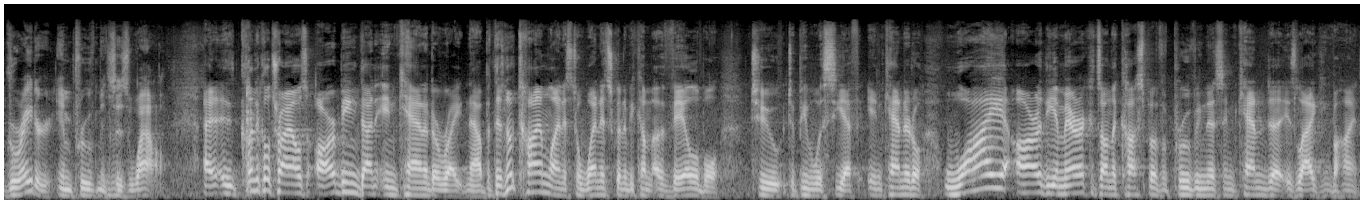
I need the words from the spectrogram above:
greater improvements mm -hmm. as well. Uh, clinical trials are being done in Canada right now, but there's no timeline as to when it's going to become available to, to people with CF in Canada. Why are the Americans on the cusp of approving this and Canada is lagging behind?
